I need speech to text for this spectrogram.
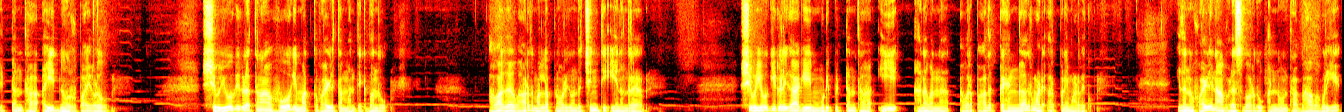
ಇಟ್ಟಂತಹ ಐದುನೂರು ರೂಪಾಯಿಗಳು. ಶಿವಯೋಗಿಗಳ ತನ ಹೋಗಿ ಮತ್ತೆ ಹೊಳ್ಳಿ ತಮ್ಮ ಹಂತಕ್ಕೆ ಬಂದವು. ಆವಾಗ ವಾರದ ಮಲ್ಲಪ್ಪನವರಿಗೆ ಒಂದು ಚಿಂತೆ ಏನಂದ್ರೆ, ಶಿವಯೋಗಿಗಳಿಗಾಗಿ ಮುಡಿಪಿಟ್ಟಂತಹ ಈ ಹಣವನ್ನು ಅವರ ಪಾದಕ್ಕೆ ಹೆಂಗಾದರೂ ಮಾಡಿ ಅರ್ಪಣೆ ಮಾಡಬೇಕು. ಇದನ್ನು ಹೊಳ್ಳಿ ನಾ ಬಳಸಬಾರ್ದು ಅನ್ನುವಂಥ ಭಾವ ಅವರಿಗೆ.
